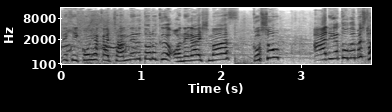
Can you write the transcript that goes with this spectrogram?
ぜひ高評価チャンネル登録お願いします。ご視聴ありがとうございました。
